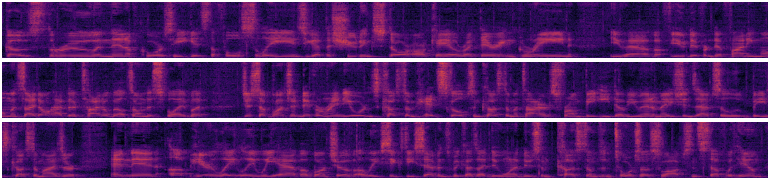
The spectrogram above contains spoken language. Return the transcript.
goes through and then of course he gets the full sleeves. You got the shooting star RKO right there in green. You have a few different defining moments. I don't have their title belts on display but just a bunch of different Randy Orton's custom head sculpts and custom attires from BEW Animations, Absolute Beast Customizer. And then up here lately, we have a bunch of Elite 67s because I do want to do some customs and torso swaps and stuff with him.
